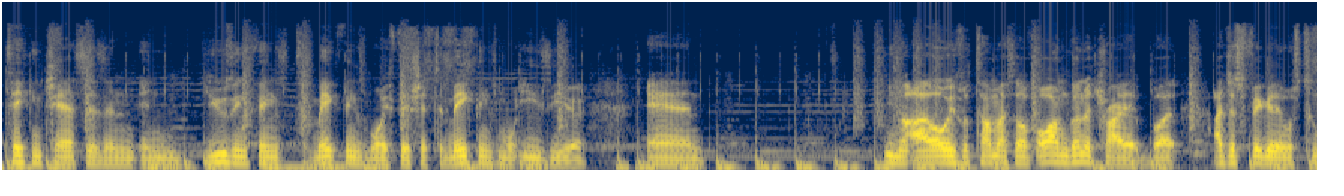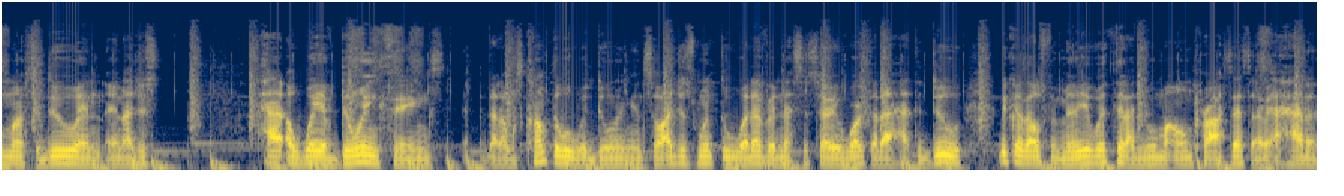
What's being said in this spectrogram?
taking chances and, and using things to make things more efficient, to make things more easier. And, you know, I always would tell myself, oh, I'm going to try it, but I just figured it was too much to do. And, and I just had a way of doing things that I was comfortable with doing. And so I just went through whatever necessary work that I had to do because I was familiar with it. I knew my own process. I, I, had a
